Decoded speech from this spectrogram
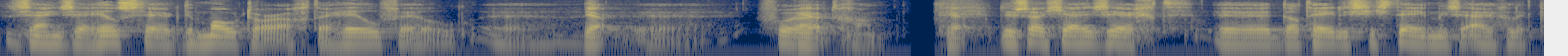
zijn ze heel sterk de motor achter heel veel eh, Ja. vooruitgang. Ja. Dus als jij zegt dat hele systeem is eigenlijk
